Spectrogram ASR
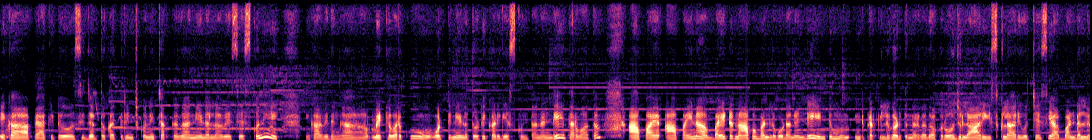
ఇక ఆ ప్యాకెట్ సిజర్తో కత్తిరించుకొని చక్కగా నీళ్ళల్లో వేసేసుకొని ఇంకా ఆ విధంగా మెట్ల వరకు ఒట్టి నీళ్ళతోటి కడిగేసుకుంటానండి. తర్వాత ఆ పై ఆ పైన బయట నాప బండ్లు కూడానండి ఇంటి ము- ఇంటి ప్రక్క ఇల్లు కడుతున్నారు కదా. ఒక రోజు లారీ ఇసుక లారీ వచ్చేసి ఆ బండల్ని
